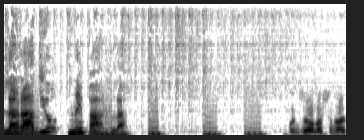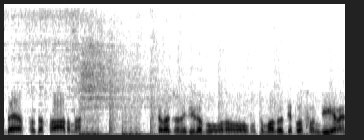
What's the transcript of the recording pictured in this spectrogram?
La radio ne parla. Buongiorno, sono Alberto da Parma. Per ragioni di lavoro ho avuto modo di approfondire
